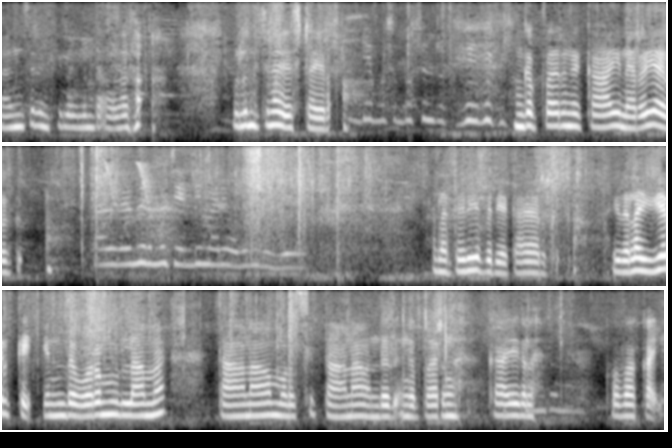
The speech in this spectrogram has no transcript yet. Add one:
நஞ்சிரும் கீழே விழுந்து அவ்வளோதான் விழுந்துச்சுன்னா வேஸ்ட் ஆயிரும். இங்கே பாருங்க காய் நிறையா இருக்குது அதுல பெரிய பெரிய காயாக இருக்குது இதெல்லாம் இயற்கை. எந்த உரமும் இல்லாமல் தானாக முளைச்சி தானாக வந்தது. இங்கே பாருங்கள் காய்களை. கோவாக்காய்.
